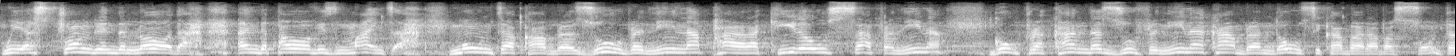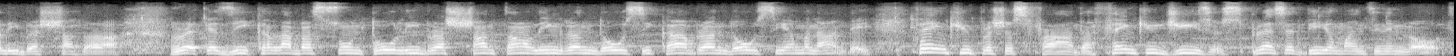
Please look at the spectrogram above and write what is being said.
We are strong in the Lord and the power of His might. Monta cabra zuvrenina parakido safranina. Go prakanda zufrenina cabrandosi kabarabasonta libra shatara. Shantan lingrandosi. Thank you, precious Father. Thank you, Jesus. Blessed be your mighty name, Lord.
